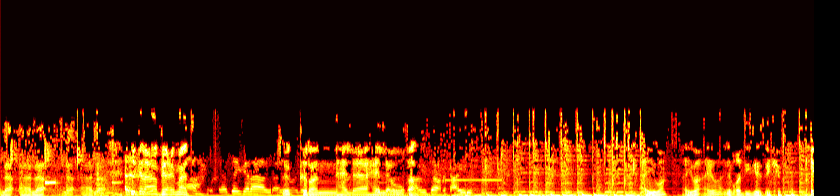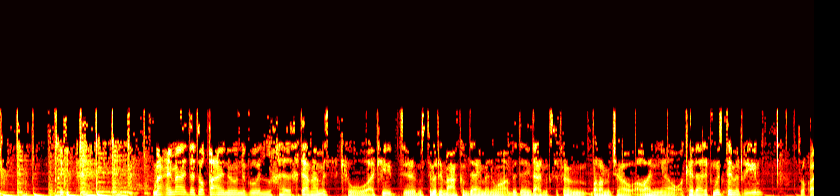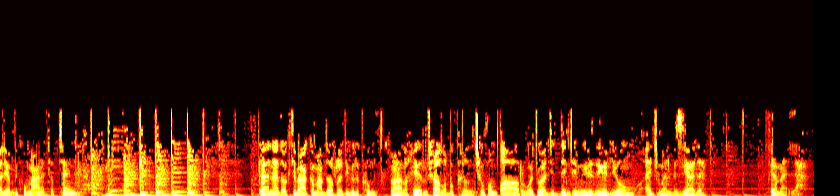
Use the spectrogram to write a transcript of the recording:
لا. لا. لا لا لا يعطيك العافية يا عماد. يعطيك العافية. شكرا. هلا هلا وغلا. أيوه أيوه أيوه. نبغى دي جي زي كذا. طيب طيب. مع عماد أتوقع إنه نقول ختامها مسك وأكيد مستمرين معاكم دائما وابدا اذاعه Mix FM برامجها وأغانيها وكذلك مستمرين أتوقع اليوم بيكون معنا توب 10 كان هذا وقتي معكم عبد الفريد يقول لكم تصبحون على خير وان شاء الله بكرة نشوف أمطار وأجواء جدا جميلة زي اليوم واجمل بزيادة. في أمان الله.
